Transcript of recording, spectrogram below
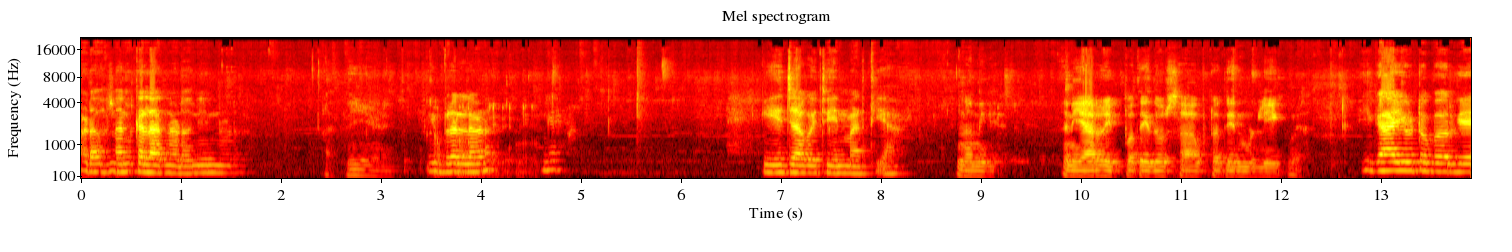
ನೋಡು ನನ್ನ ಕಲರ್ ನೋಡು ನೀನು ನೋಡು. ಇಬ್ಬರಲ್ಲ ನೋಡು. ಏಜ್ ಆಗೋಯ್ತು ಏನು ಮಾಡ್ತೀಯಾ? ನನಗೆ. ನನಗೆ ಯಾರು ಇಪ್ಪತ್ತೈದು ವರ್ಷ ಆಗ್ಬಿಟ್ಟು ಏನು ಮಾಡಲಿ ಈಗ? ಈಗ ಯೂಟ್ಯೂಬ್ ಅವ್ರಿಗೆ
